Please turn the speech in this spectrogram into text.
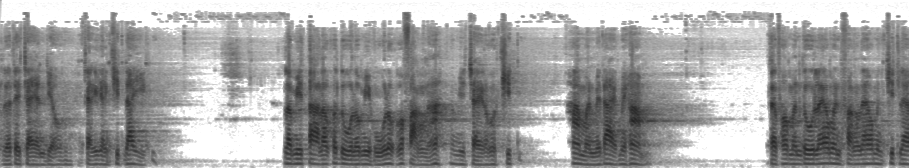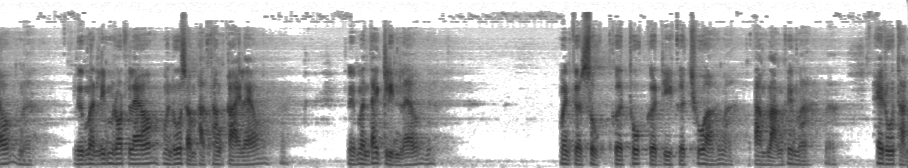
เหลือแต่ใจอันเดียวใจก็ยังคิดได้อีก เรามีตาเราก็ดูเรามีหูเราก็ฟังนะเรามีใจเราก็คิด ห้ามมันไม่ได้ไม่ห้าม แต่พอมันดูแล้วมันฟังแล้วมันคิดแล้วนะหรือมันลิ้มรสแล้ว มันรู้สัมผัสทางกายแล้ว หรือมันได้กลิ่นแล้ว มันเกิดสุขเกิดทุกข์เกิดดีเกิดชั่วขึ้นมา ตามหลังขึ้นมาให้รู้ทัน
